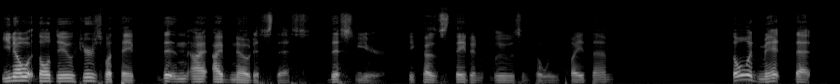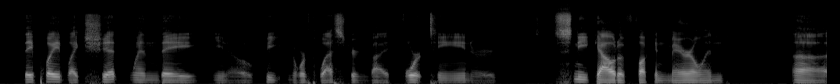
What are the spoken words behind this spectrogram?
You know what they'll do? Here's what they then I I've noticed this this year because they didn't lose until we played them. They'll admit that they played like shit when they, you know, beat Northwestern by 14 or sneak out of fucking Maryland. Uh,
